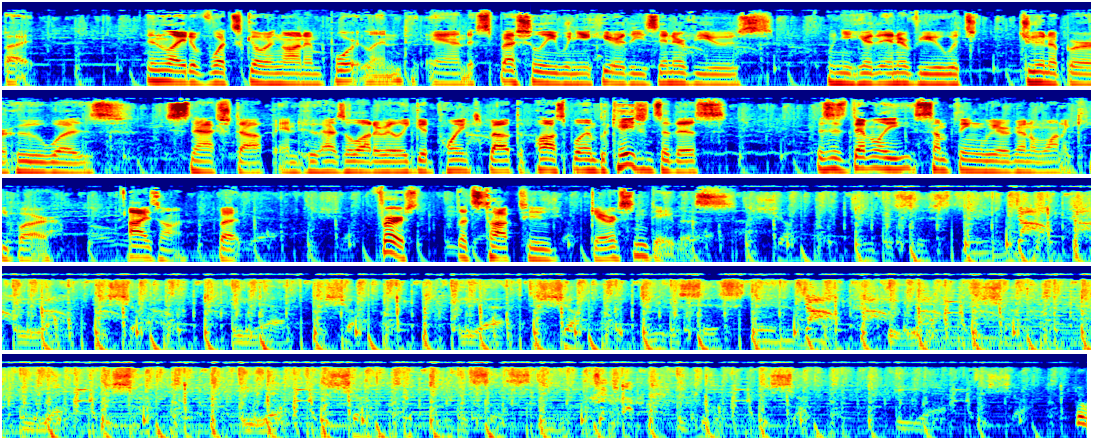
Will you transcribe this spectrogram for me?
But in light of what's going on in Portland, and especially when you hear these interviews, when you hear the interview with Juniper, who was snatched up and who has a lot of really good points about the possible implications of this, this is definitely something we are going to want to keep our eyes on. But first, let's talk to Garrison Davis.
